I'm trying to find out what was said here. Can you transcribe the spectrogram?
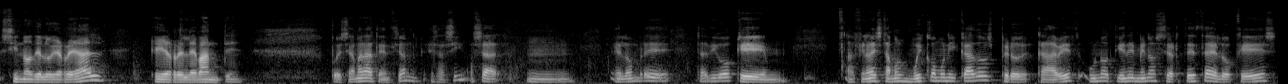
sino de lo irreal e irrelevante. Pues llama la atención, es así. O sea, mm, el hombre, ya digo que mm, al final estamos muy comunicados, pero cada vez uno tiene menos certeza de lo que es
